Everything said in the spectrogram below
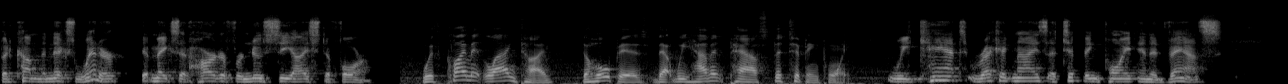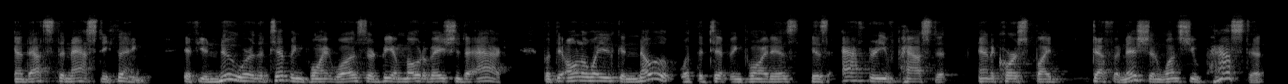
but come the next winter, it makes it harder for new sea ice to form. With climate lag time, the hope is that we haven't passed the tipping point. We can't recognize a tipping point in advance, and that's the nasty thing. If you knew where the tipping point was, there'd be a motivation to act. But the only way you can know what the tipping point is, is after you've passed it. And of course, by definition, once you've passed it,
